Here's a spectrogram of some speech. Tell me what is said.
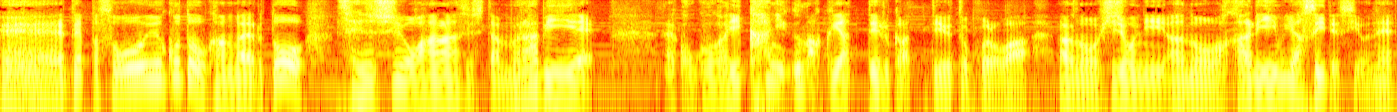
えー、やっぱそういうことを考えると、先週お話しした村 BA、ここがいかにうまくやっているかっていうところは、あの、非常に、あの、わかりやすいですよね。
